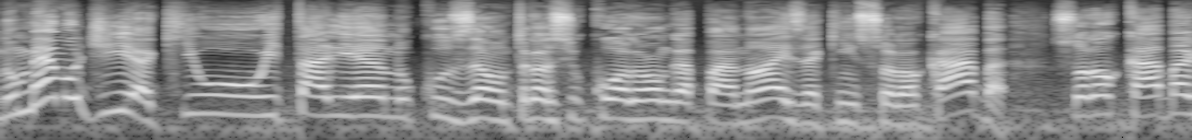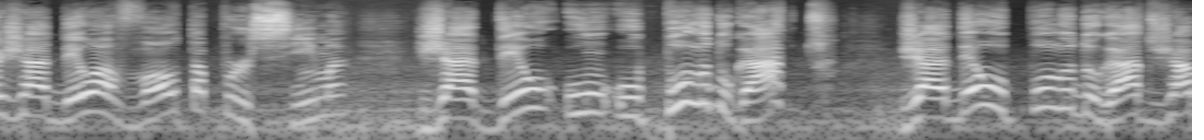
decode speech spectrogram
no mesmo dia que o italiano cuzão trouxe o coronga para nós aqui em Sorocaba, Sorocaba já deu a volta por cima, já deu o, o pulo do gato, já deu o pulo do gato, já,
